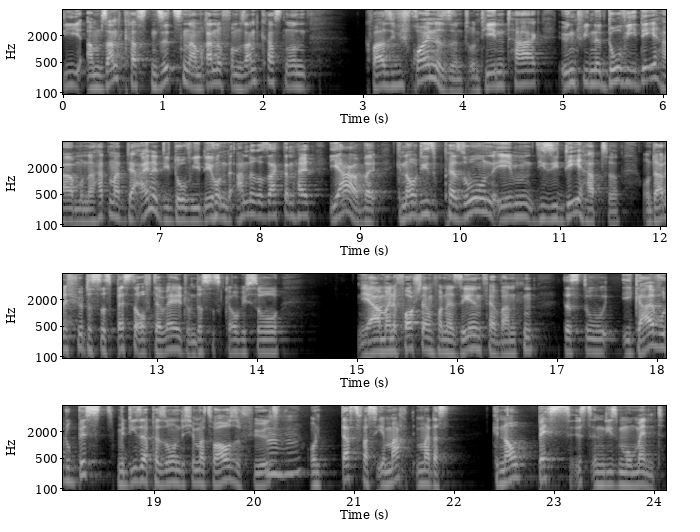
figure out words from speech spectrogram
die am Sandkasten sitzen, am Rande vom Sandkasten und quasi wie Freunde sind und jeden Tag irgendwie eine doofe Idee haben. Und dann hat man der eine die doofe Idee und der andere sagt dann halt, ja, weil genau diese Person eben diese Idee hatte. Und dadurch wird es das Beste auf der Welt. Und das ist, glaube ich, so, ja, meine Vorstellung von der Seelenverwandten, dass du, egal wo du bist, mit dieser Person dich immer zu Hause fühlst und das, was ihr macht, immer das genau Beste ist in diesem Moment.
